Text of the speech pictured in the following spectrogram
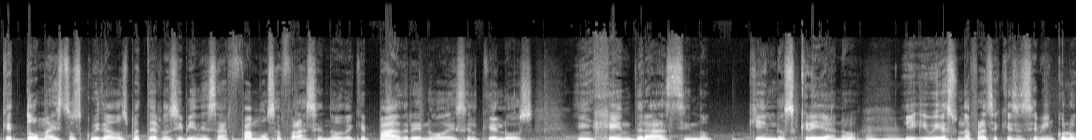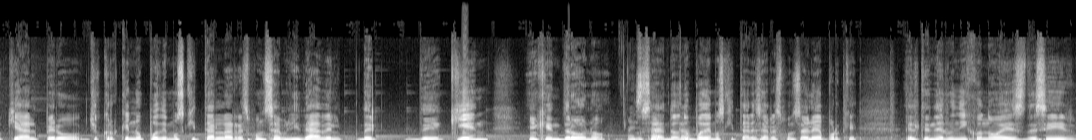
que toma estos cuidados paternos. Y viene esa famosa frase, ¿no? De que padre no es el que los engendra, sino quien los cría, ¿no? y, es una frase que se hace bien coloquial, pero yo creo que no podemos quitar la responsabilidad del, del de quién engendró, ¿no? O sea, no, podemos quitar esa responsabilidad porque el tener un hijo no es decir,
